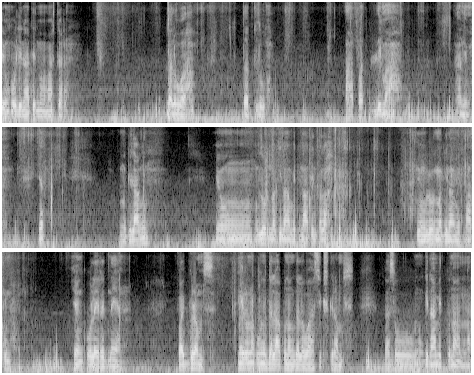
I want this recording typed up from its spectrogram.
Yung huli natin mga master. Dalawa. Tatlo. Apat. Lima. Anim. Yan. Nagilangin. Yung lure na ginamit natin pala. Yung lure na ginamit natin. Yung kulay red na yan. 5 grams. Meron ako nagdala ako ng dalawa 6 grams. Kaso nung ginamit ko na ano na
